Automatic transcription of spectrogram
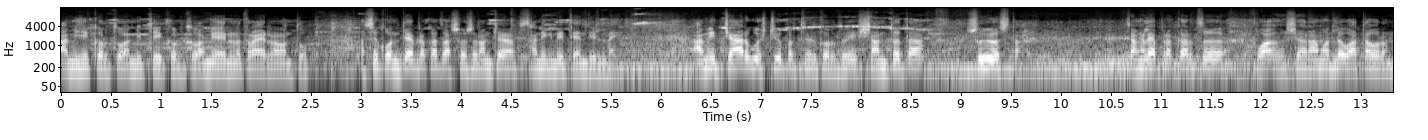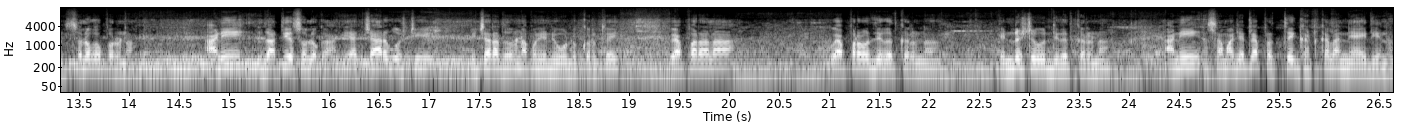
आम्ही हे करतो आम्ही ते करतो आम्ही ऐरणात राहायला आणतो असं कोणत्याही प्रकारचं आश्वासन आमच्या स्थानिक नेत्यांनी दिलं नाही. आम्ही चार गोष्टी प्रतिनिधित्व करतो आहे शांतता सुव्यवस्था. चांगल्या प्रकारचं वा शहरामधलं वातावरण सलोगपूर्ण आणि जातीय सलोखा या चार गोष्टी विचारात धरून आपण ही निवडणूक करतो आहे व्यापाराला व्यापार उद्योगत करणं इंडस्ट्री उद्योगत करणं आणि समाजातल्या प्रत्येक घटकाला न्याय देणं.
